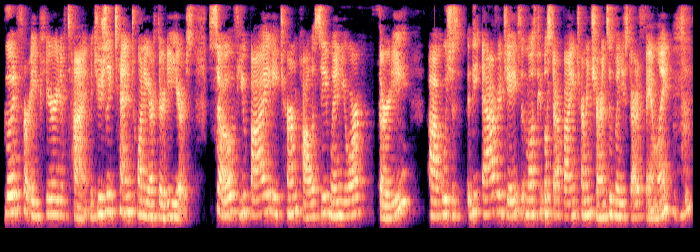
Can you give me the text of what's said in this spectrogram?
good for a period of time. It's usually 10, 20, or 30 years. So, if you buy a term policy when you're 30, uh, which is the average age that most people start buying term insurance is when you start a family Mhm.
